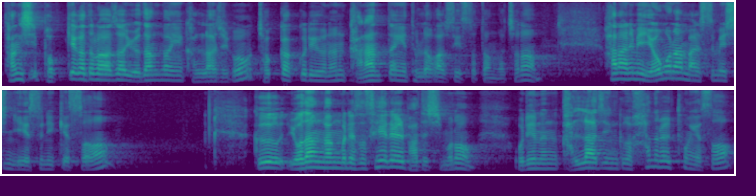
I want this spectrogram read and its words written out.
당시 법계가 들어가자 요단강이 갈라지고 적과 꿀이 흐는 가나안 땅에 들어갈 수 있었던 것처럼 하나님의 영원한 말씀이신 예수님께서 그 요단 강물에서 세례를 받으심으로 우리는 갈라진 그 하늘을 통해서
